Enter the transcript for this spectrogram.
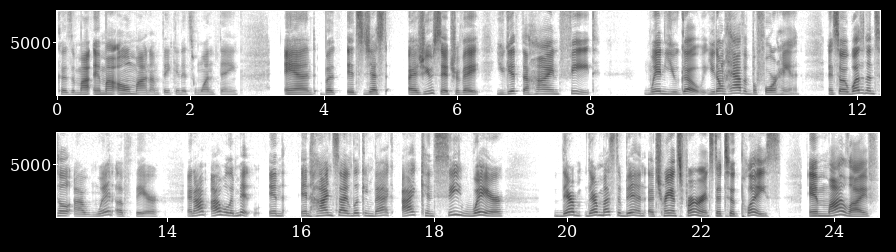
because in my in my own mind I'm thinking it's one thing. And but it's just as you said, Treve, you get the hind feet when you go. You don't have it beforehand. And so it wasn't until I went up there, and I, I will admit, in in hindsight, looking back, I can see where there there must have been a transference that took place in my life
